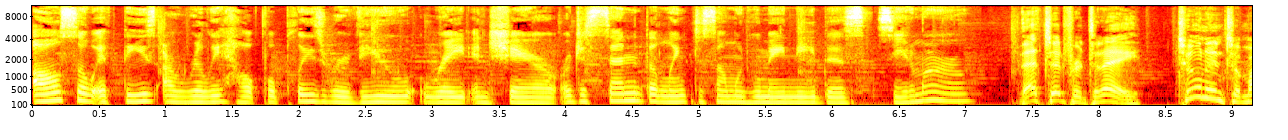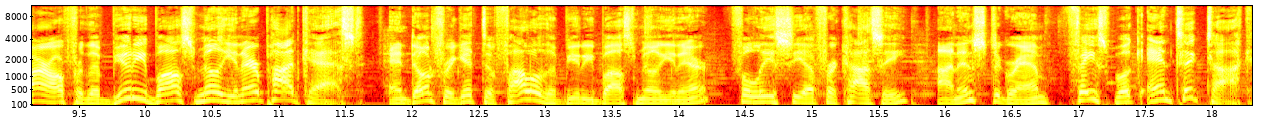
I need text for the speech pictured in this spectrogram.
Also, if these are really helpful, please review, rate, and share, or just send the link to someone who may need this. See you tomorrow. That's it for today. Tune in tomorrow for the Beauty Boss Millionaire podcast. And don't forget to follow the Beauty Boss Millionaire, Falicia Fracassi, on Instagram, Facebook, and TikTok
